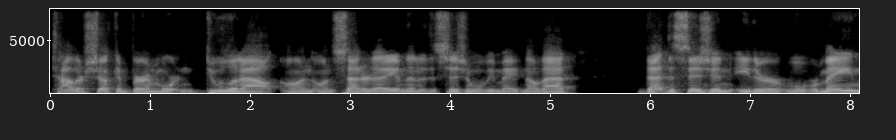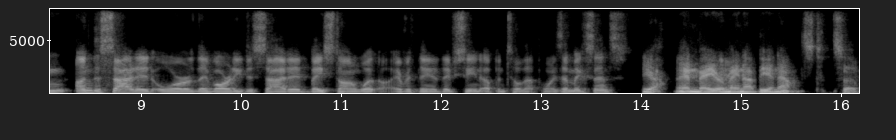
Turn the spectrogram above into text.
Tyler Shough and Behren Morton duel it out on, on Saturday and then a decision will be made. No, that, that decision either will remain undecided or they've already decided based on what everything that they've seen up until that point. Does that make sense? Yeah, and may or may not be announced. So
